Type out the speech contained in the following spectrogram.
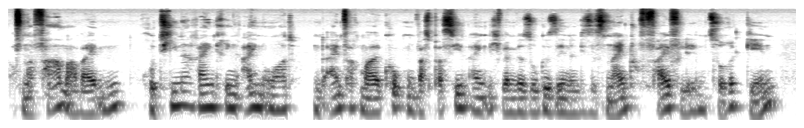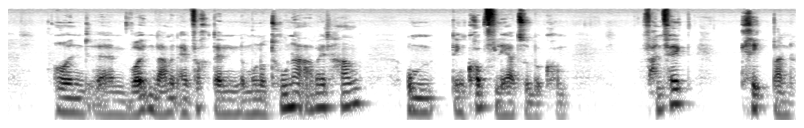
auf einer Farm arbeiten, Routine reinkriegen, ein Ort und einfach mal gucken, was passiert eigentlich, wenn wir so gesehen in dieses 9-to-5-Leben zurückgehen und ähm, wollten damit einfach dann eine monotone Arbeit haben, um den Kopf leer zu bekommen. Fun Fact, kriegt man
